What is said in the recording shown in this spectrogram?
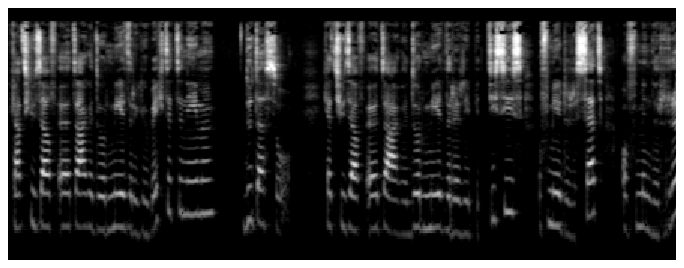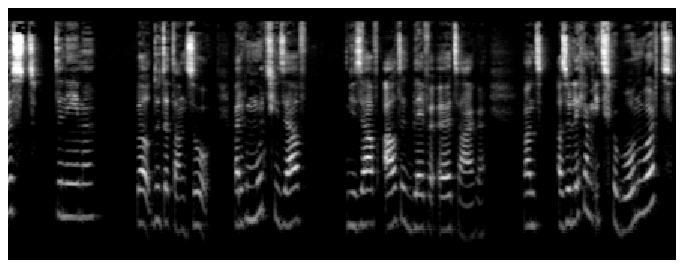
Gaat je jezelf uitdagen door meerdere gewichten te nemen? Doe dat zo. Gaat je jezelf uitdagen door meerdere repetities of meerdere sets of minder rust te nemen? Wel, doe dat dan zo. Maar je moet jezelf, jezelf altijd blijven uitdagen. Want als je lichaam iets gewoon wordt,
